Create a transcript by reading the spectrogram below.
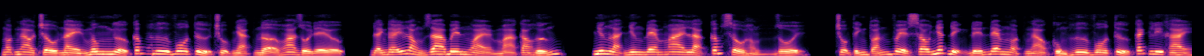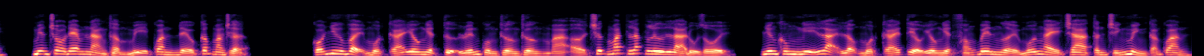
Ngọt ngào trầu này mông ngửa cấp hư vô tử chụp nhạc nở hoa rồi đều, đánh đáy lòng ra bên ngoài mà cao hứng, nhưng là nhưng đem mai lạc cấp sầu hỏng rồi, trộm tính toán về sau nhất định đến đem ngọt ngào cùng hư vô tử cách ly khai, miễn cho đem nàng thẩm mỹ quan đều cấp mang trợt. Có như vậy một cái yêu nghiệt tự luyến cuồng thường thường mà ở trước mắt lắc lư là đủ rồi, nhưng không nghĩ lại lộng một cái tiểu yêu nghiệt phóng bên người mỗi ngày tra tân chính mình cảm quan.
